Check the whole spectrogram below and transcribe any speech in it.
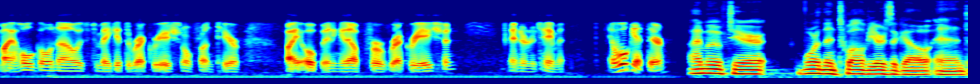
My whole goal now is to make it the recreational frontier by opening it up for recreation and entertainment. And we'll get there. I moved here more than 12 years ago, and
